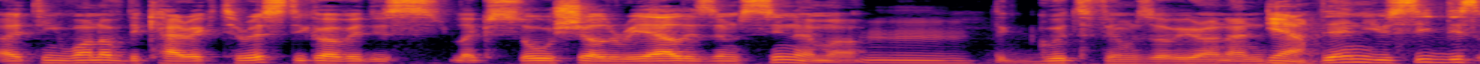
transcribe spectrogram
I think one of the characteristic of it is like social realism cinema. Hmm. The good films of Iran. And Yeah. then you see these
